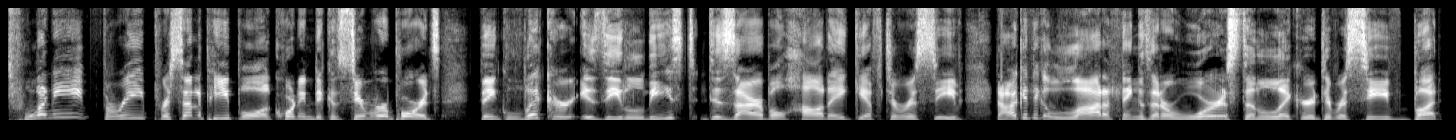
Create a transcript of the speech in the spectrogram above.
23% of people, according to Consumer Reports, think liquor is the least desirable holiday gift to receive. Now, I can think a lot of things that are worse than liquor to receive, but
